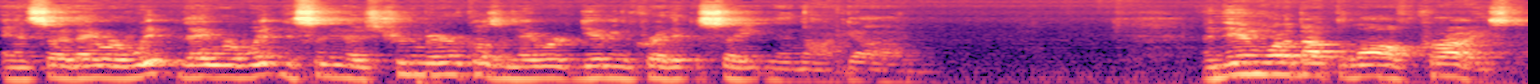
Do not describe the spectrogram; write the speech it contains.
And so they were they were witnessing those true miracles, and they were giving credit to Satan and not God. And then what about the law of Christ?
